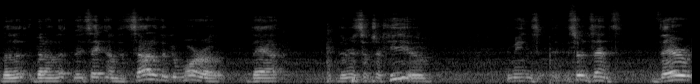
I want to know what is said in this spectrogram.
But but on the, they're saying on the side of the Gemara that there is such a chiyuv, it means in a certain sense they're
